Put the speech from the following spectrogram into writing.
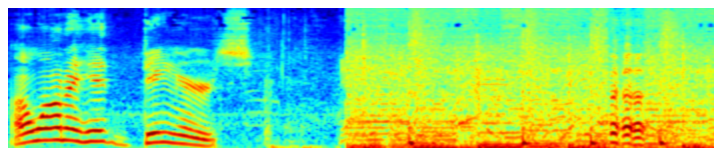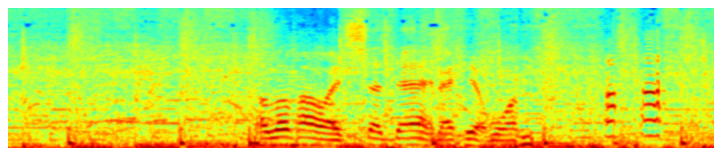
I want to hit dingers. I love how I said that and I hit one.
